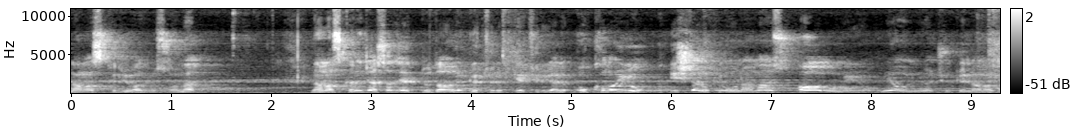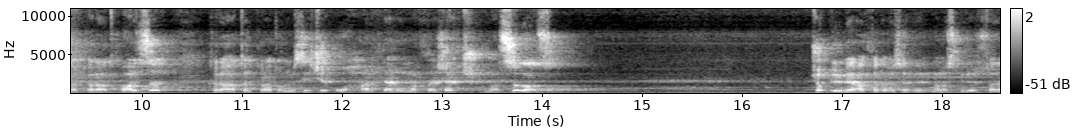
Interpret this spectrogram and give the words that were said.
namaz kılıyor Müslümanlar. Namaz kılınca sadece dudağını götürüp getiriyor. Yani okuma yok. İşten okuyor. O namaz olmuyor. Niye olmuyor? Çünkü namazda kıraat farzdır. Kıraatın kıraat olması için o harfler, o makrajlar çıkması lazım. Çok görüyor. Ben arkada mesela namaz kılıyor sonra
